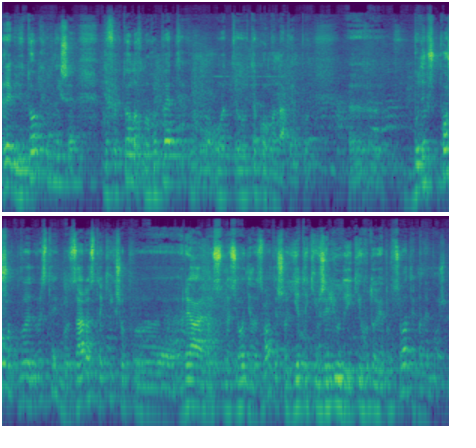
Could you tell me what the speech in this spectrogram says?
реабілітолог, верніше, дефектолог, логопед, ну, от у такому напрямку. Е, Будемо пошук вести, бо зараз таких, щоб е, реально на сьогодні назвати, що є такі вже люди, які готові працювати, ми не можемо.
